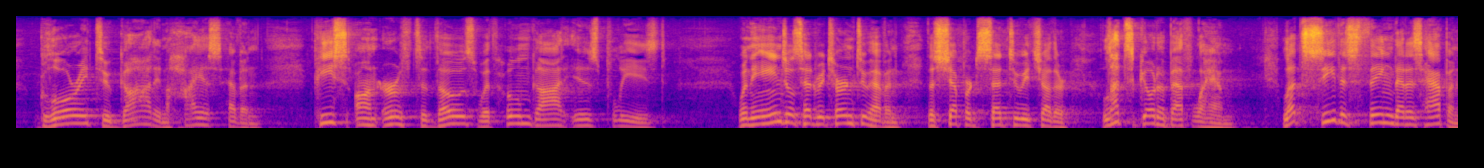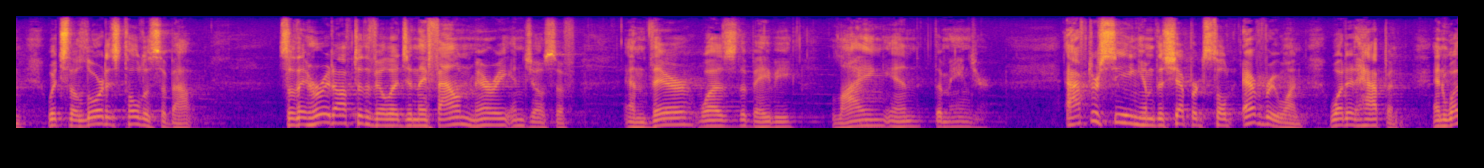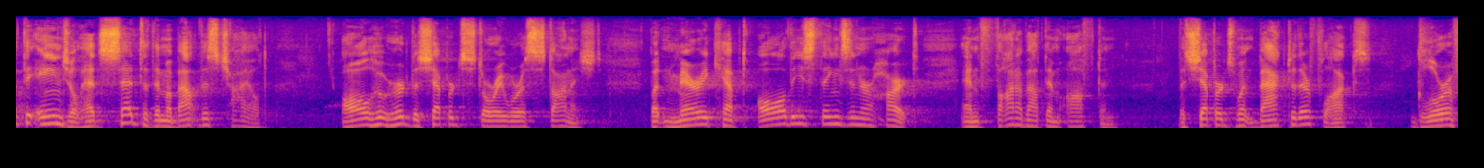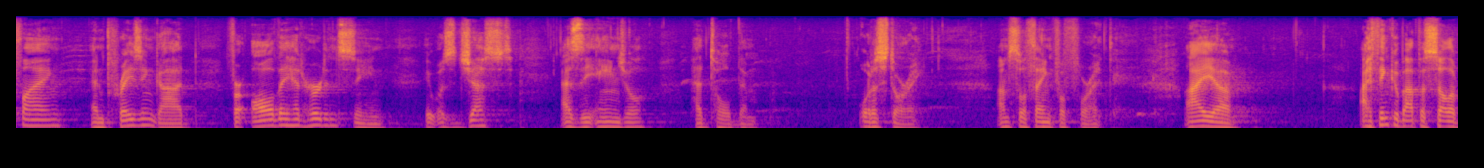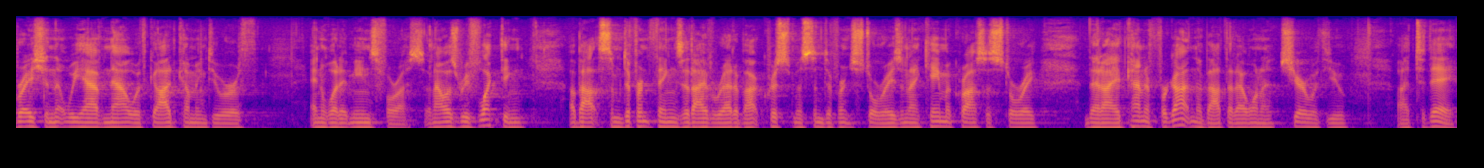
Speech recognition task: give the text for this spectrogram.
Glory to God in highest heaven, peace on earth to those with whom God is pleased. When the angels had returned to heaven, the shepherds said to each other, Let's go to Bethlehem. Let's see this thing that has happened, which the Lord has told us about. So they hurried off to the village and they found Mary and Joseph, and there was the baby lying in the manger. After seeing him, the shepherds told everyone what had happened and what the angel had said to them about this child. All who heard the shepherd's story were astonished, but Mary kept all these things in her heart and thought about them often. The shepherds went back to their flocks, glorifying and praising God for all they had heard and seen. It was just as the angel had told them. What a story. I'm so thankful for it. I. Uh, I think about the celebration that we have now with God coming to earth and what it means for us. And I was reflecting about some different things that I've read about Christmas and different stories, and I came across a story that I had kind of forgotten about that I want to share with you uh, today.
